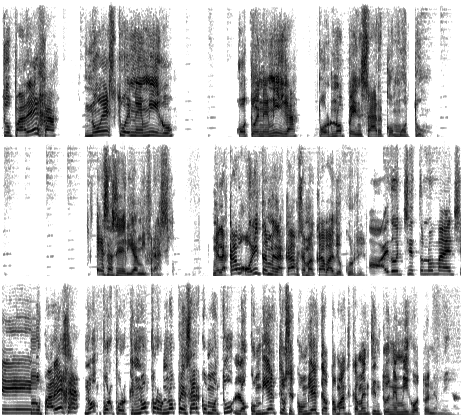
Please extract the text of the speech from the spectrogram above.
Tu pareja no es tu enemigo o tu enemiga por no pensar como tú. Esa sería mi frase. Me la acabo, ahorita me la acabo, se me acaba de ocurrir. Ay, Don Cheto, no manches. Tu pareja, no, por, porque no por no pensar como tú, lo convierte o se convierte automáticamente en tu enemigo o tu enemiga.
